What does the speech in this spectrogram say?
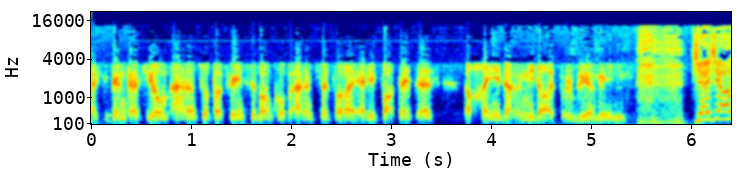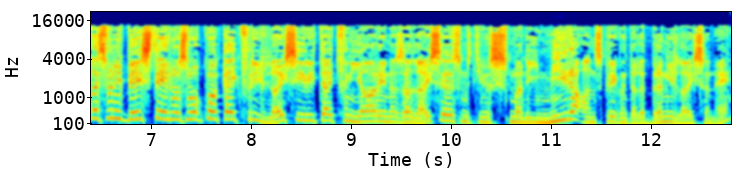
ek dink as jy hom ergens op 'n vensterbank of ergens sit waar hy uit die pad uit is, dan gaan jy daar nie daai probleme hê nie. JJ, alles van die beste en ons moet ook maar kyk vir die luise hierdie tyd van die jaar en as daar luise is, moet jy ons maar die mure aanspreek want hulle bring die luise, né?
